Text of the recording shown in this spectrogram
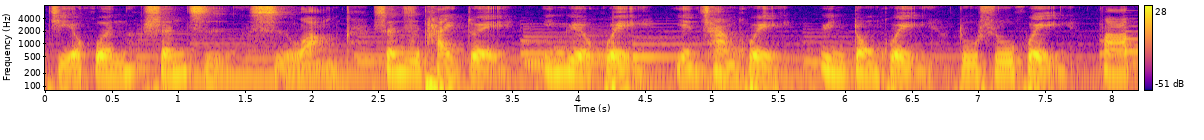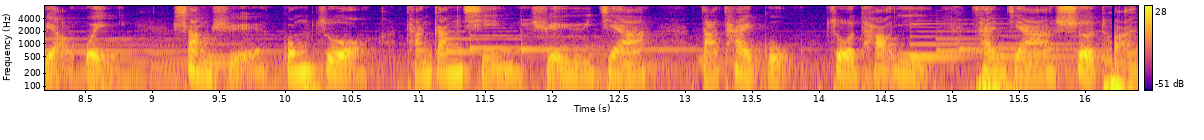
结婚、生子、死亡、生日派对、音乐会、演唱会、运动会、读书会、发表会、上学、工作、弹钢琴、学瑜伽、打太鼓、做陶艺、参加社团、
